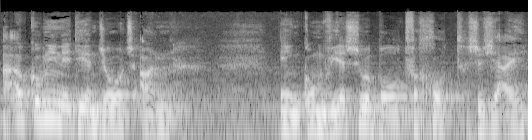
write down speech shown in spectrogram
ou kom nie net hier in George aan en kom weer so bold vir God soos jy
